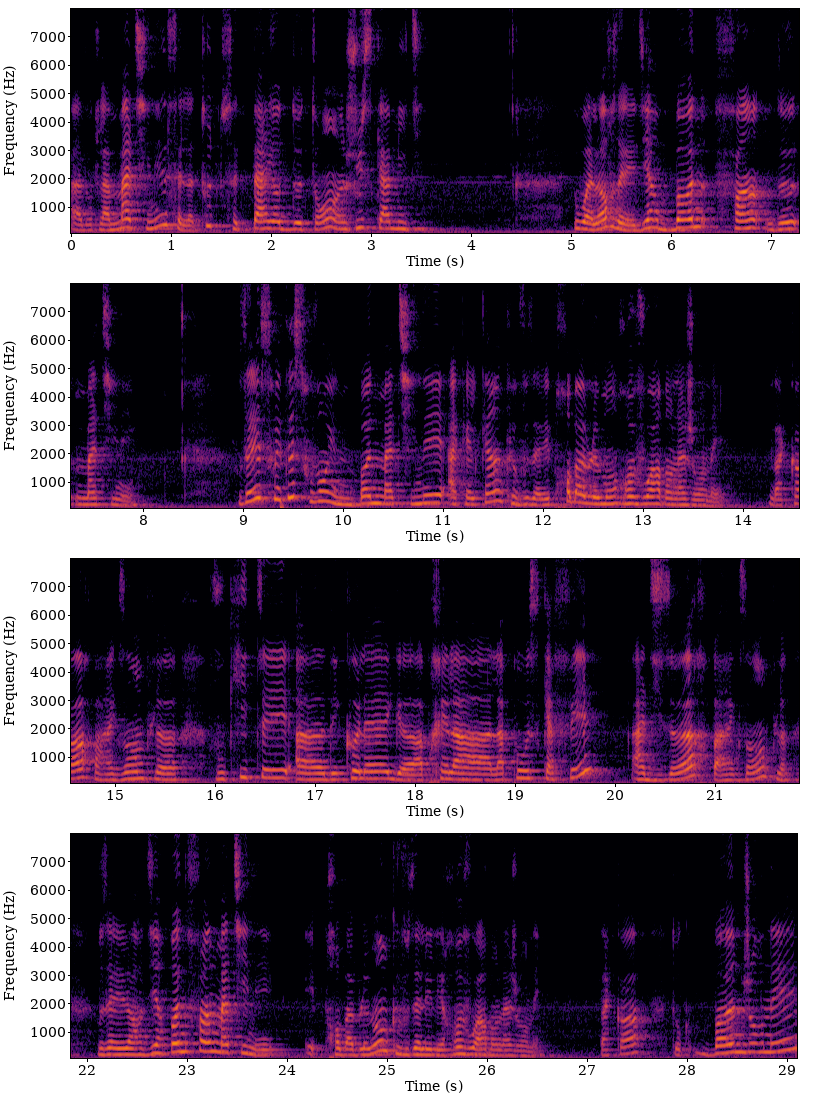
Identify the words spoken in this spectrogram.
Ah, donc la matinée, c'est toute cette période de temps hein, jusqu'à midi. Ou alors vous allez dire bonne fin de matinée. Vous allez souhaiter souvent une bonne matinée à quelqu'un que vous allez probablement revoir dans la journée. D'accord? Par exemple, vous quittez euh, des collègues après la, la, pause café à 10h, par exemple. Vous allez leur dire bonne fin de matinée et probablement que vous allez les revoir dans la journée. D'accord? Donc, bonne journée,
